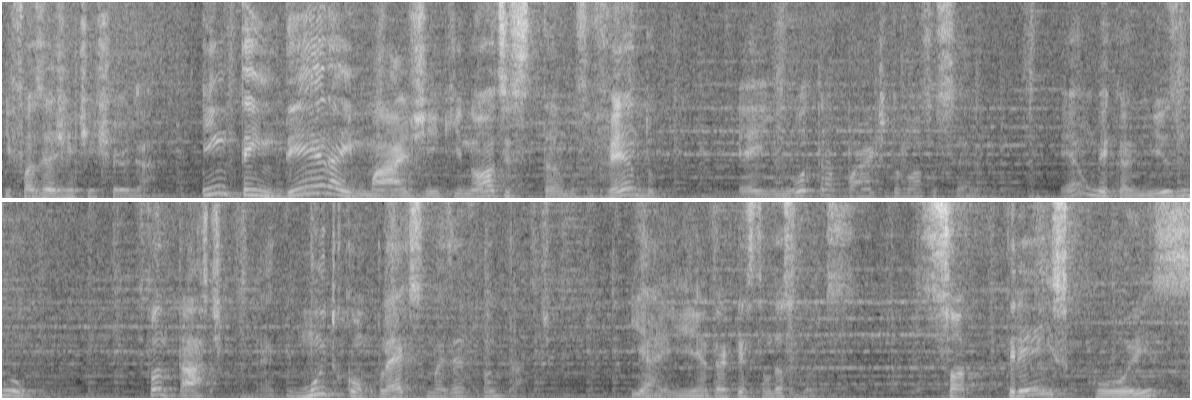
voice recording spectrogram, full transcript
e fazer a gente enxergar. Entender a imagem que nós estamos vendo é em outra parte do nosso cérebro. É um mecanismo fantástico, é muito complexo, mas é fantástico. E aí entra a questão das cores. Só três cores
